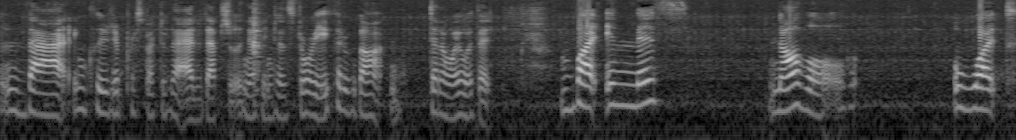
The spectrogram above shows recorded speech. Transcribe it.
that included a perspective that added absolutely nothing to the story. You could have got done away with it. But in this novel, what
